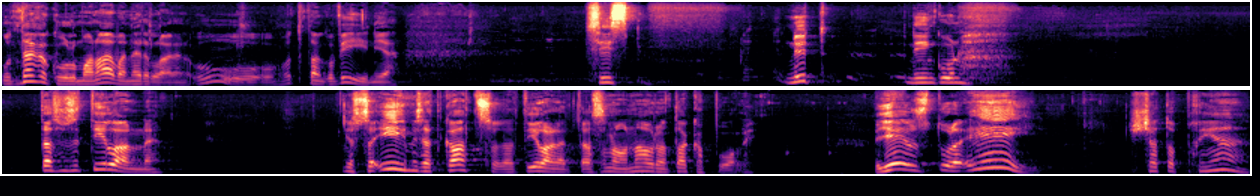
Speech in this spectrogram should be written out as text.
Mutta näkökulma on aivan erilainen. Uu, otetaanko viiniä? Siis nyt niin kun, tässä on se tilanne, jossa ihmiset katsovat tätä tilannetta ja sanoo naudan takapuoli. Ja Jeesus tulee, ei, Chateaubriand.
